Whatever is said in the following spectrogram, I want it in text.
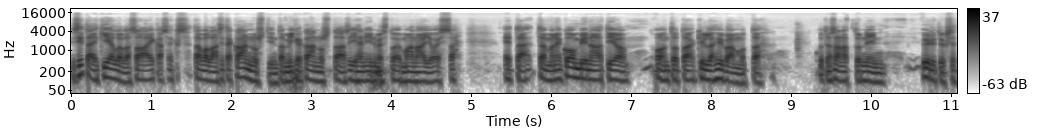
niin sitä ei kielloilla saa aikaiseksi. Tavallaan sitä kannustinta, mikä kannustaa siihen investoimaan ajoissa. Että tämmöinen kombinaatio on tota, kyllä hyvä, mutta kuten sanottu, niin yritykset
